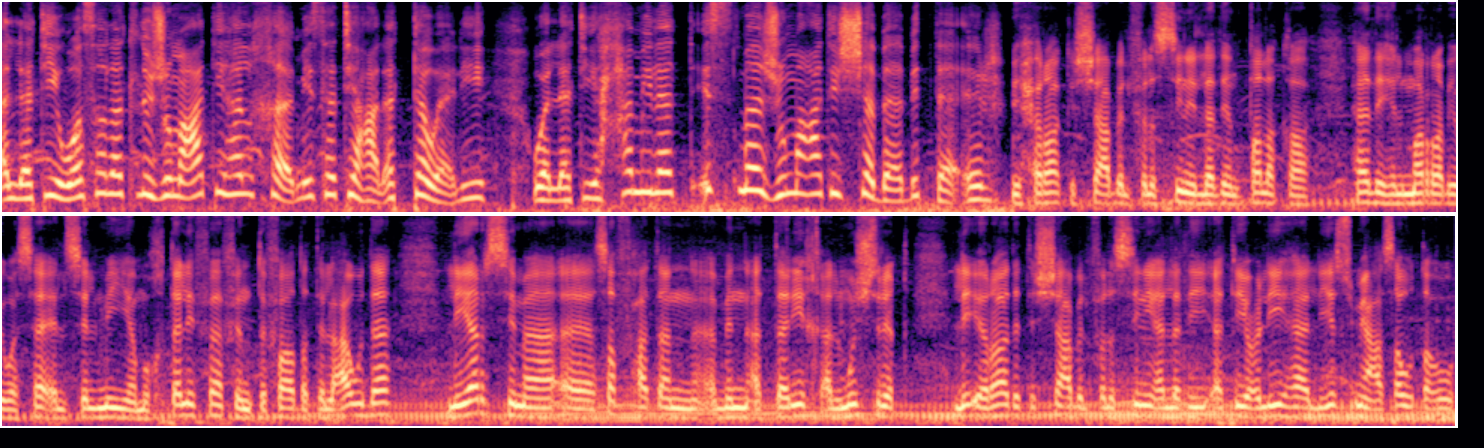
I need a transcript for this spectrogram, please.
التي وصلت لجمعتها الخامسة على التوالي والتي حملت اسم جمعة الشباب الثائر. بحراك الشعب الفلسطيني الذي انطلق هذه المرة بوسائل سلمية مختلفة في انتفاضة العودة ليرسم صفحة من التاريخ المشرق لإرادة الشعب الفلسطيني الذي يعليها ليسمع صوته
